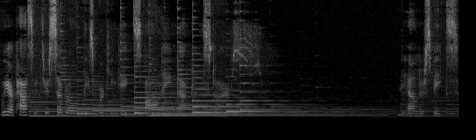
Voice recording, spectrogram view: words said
We are passing through several of these working gates, all named after the stars. The elder speaks.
